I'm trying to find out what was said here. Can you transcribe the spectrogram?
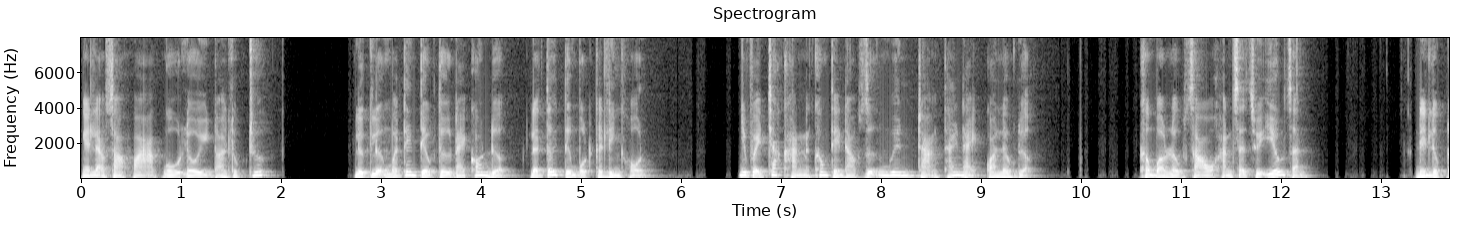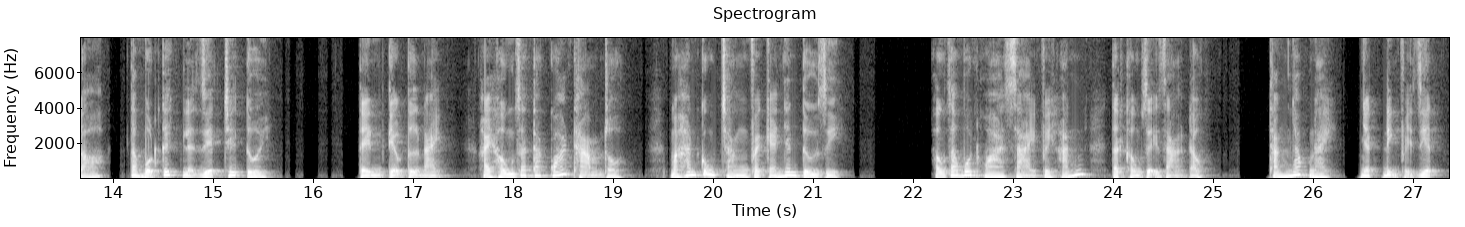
Nghe lão già hỏa ngô lôi nói lúc trước, lực lượng mà tên tiểu tử này có được là tới từ một cái linh hồn. Như vậy chắc hẳn không thể nào giữ nguyên trạng thái này quá lâu được. Không bao lâu sau hắn sẽ suy yếu dần. Đến lúc đó, ta một kích là giết chết tươi. Tên tiểu tử này, hay hồng ra ta quá thảm rồi, mà hắn cũng chẳng phải kẻ nhân từ gì. Hồng Giao bốt hoa giải với hắn tất không dễ dàng đâu. Thằng nhóc này nhất định phải giết.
